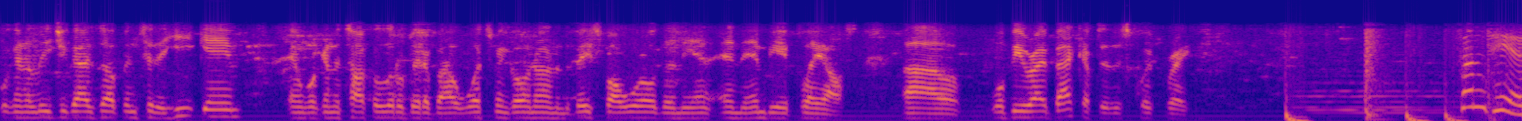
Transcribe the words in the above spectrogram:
We're going to lead you guys up into the Heat game, and we're going to talk a little bit about what's been going on in the baseball world and the, and the NBA playoffs. Uh, we'll be right back after this quick break. Frontier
